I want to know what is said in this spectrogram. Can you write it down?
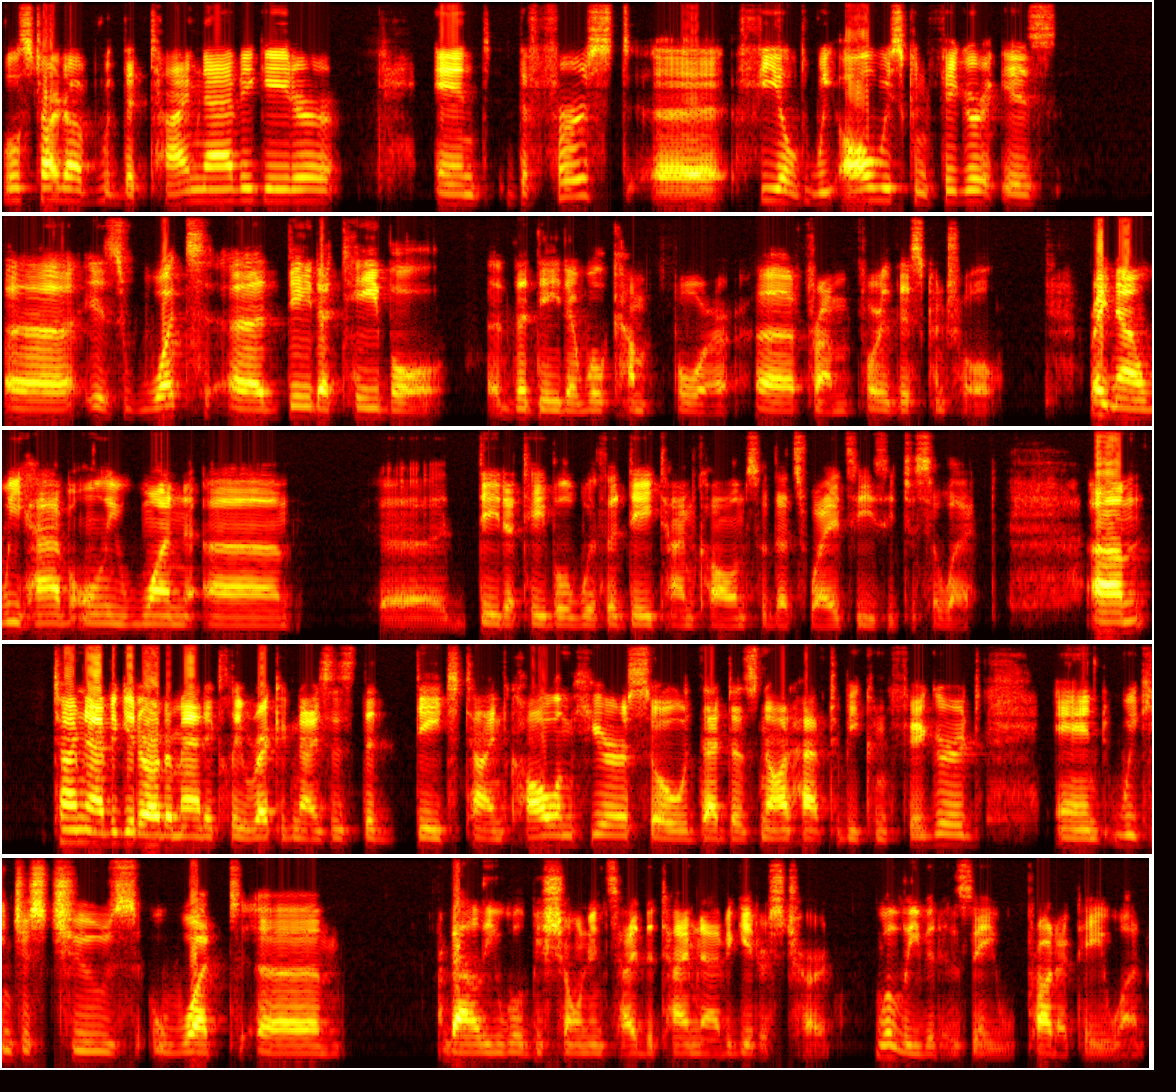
We'll start off with the time navigator and the first uh, field we always configure is uh, is what uh, data table the data will come for uh, from for this control. Right now we have only one um, data table with a date time column, so that's why it's easy to select. Um, Time Navigator automatically recognizes the date time column here, so that does not have to be configured and we can just choose what um, value will be shown inside the time navigators chart. We'll leave it as a product A1.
